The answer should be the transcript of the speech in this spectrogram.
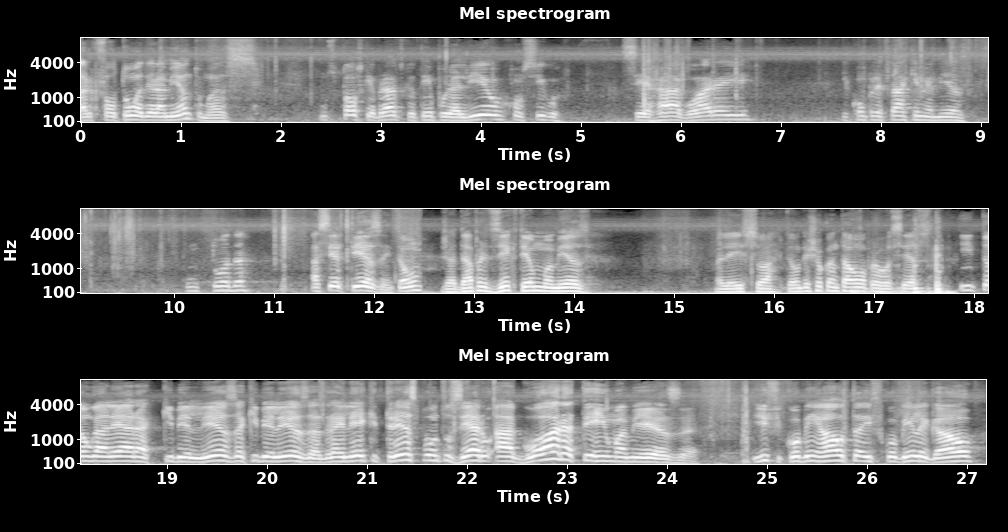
Claro que faltou um madeiramento, mas uns paus quebrados que eu tenho por ali eu consigo serrar agora e, e completar aqui minha mesa com toda a certeza. Então já dá para dizer que temos uma mesa. Olha aí só. Então deixa eu cantar uma para vocês. Então galera, que beleza, que beleza. Dry Lake 3.0 agora tem uma mesa. E ficou bem alta e ficou bem legal.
